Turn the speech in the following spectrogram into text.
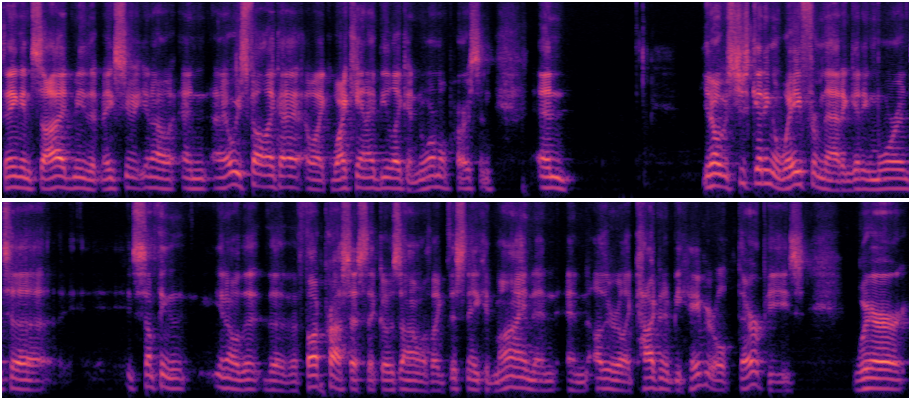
thing inside me that makes you, you know, and I always felt like I, like, why can't I be like a normal person? And, you know, it was just getting away from that and getting more into it's something you know the, the, the thought process that goes on with like this naked mind and and other like cognitive behavioral therapies where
